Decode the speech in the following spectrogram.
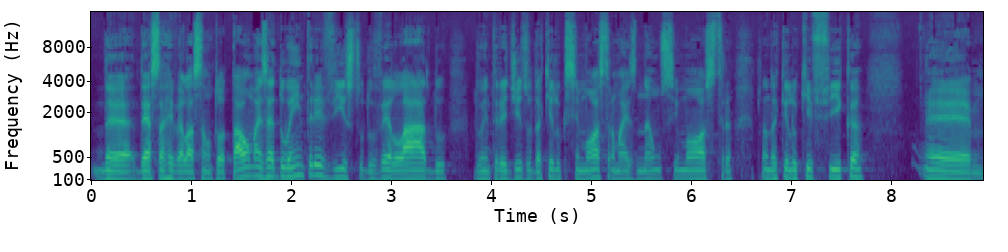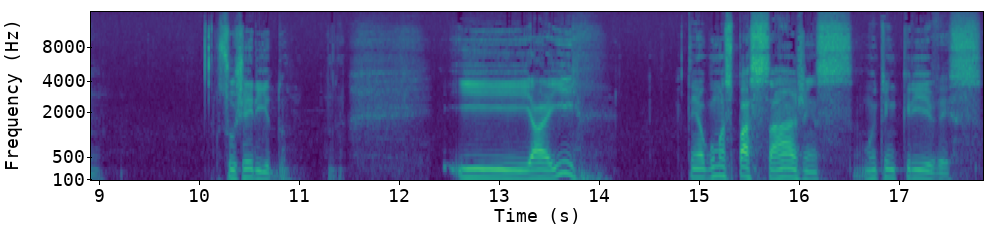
de, dessa revelação total, mas é do entrevisto, do velado, do entredito, daquilo que se mostra, mas não se mostra, daquilo que fica. É, sugerido. E aí tem algumas passagens muito incríveis.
